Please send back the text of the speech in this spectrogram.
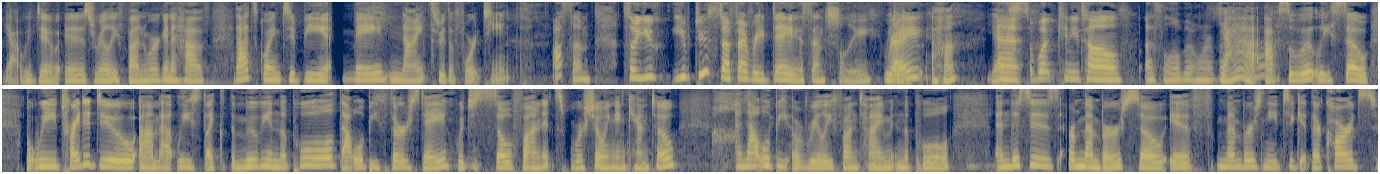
Yeah, we do. It is really fun. We're going to have that's going to be May 9th through the 14th. Awesome. So you you do stuff every day essentially, right? Uh huh. Yes. And what can you tell us a little bit more about? Yeah, absolutely. So we try to do um, at least like the movie in the pool. That will be Thursday, which is so fun. It's we're showing Encanto, and that will be a really fun time in the pool. And this is for members. So if members need to get their cards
